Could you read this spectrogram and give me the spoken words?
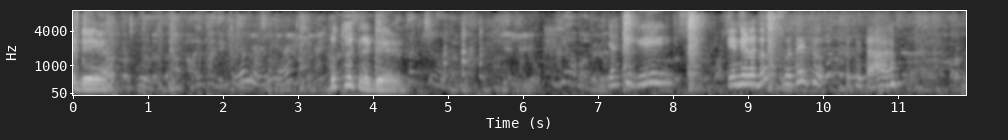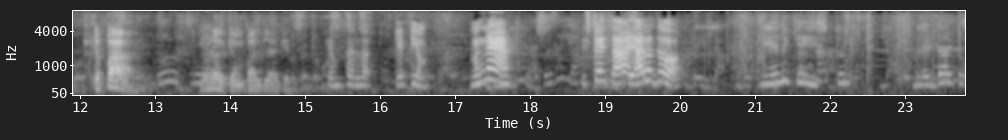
ರೆಡ್ಡಿ ಋತ್ವಿಕ್ ರೆಡ್ಡಿ ಯಾಕಿಗೆ? ಏನ್ ಹೇಳೋದು? ಗೊತ್ತಾಯ್ತು. ಗೊತ್ತಾಯ್ತಾ? ಕೆಪ್ಪ? ನೋಡಲ್ಲ ಕೆಂಪ ಅಂತಲೇ ಹಾಕೈತಿ ಕೆಂಪಲ್ಲ. ಕೆ ಟಿ ಎಂ ಮಗ್ನೆ ಇಷ್ಟ ಆಯ್ತಾ? ಯಾರದು? ಏನಕ್ಕೆ ಇಷ್ಟ ಬ್ಲಡ್ ಆಟು?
